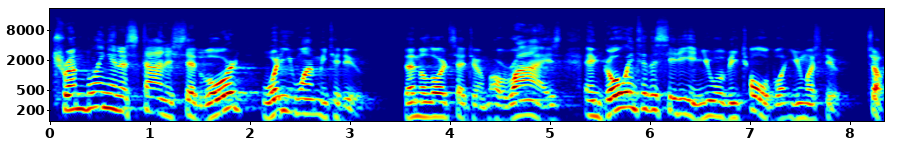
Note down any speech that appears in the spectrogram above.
trembling and astonished, said, Lord, what do you want me to do? Then the Lord said to him, Arise and go into the city, and you will be told what you must do. So,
